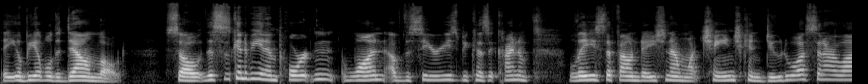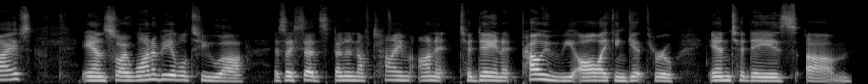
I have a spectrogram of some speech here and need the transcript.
that you'll be able to download. So this is going to be an important one of the series because it kind of lays the foundation on what change can do to us in our lives. And so I want to be able to, uh, as I said, spend enough time on it today, and it probably will be all I can get through in today's um,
